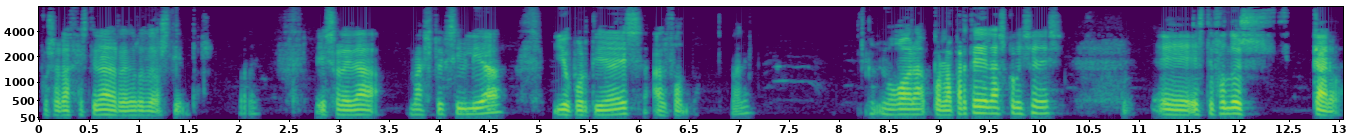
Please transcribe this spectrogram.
pues ahora gestiona alrededor de 200. Eso le da más flexibilidad y oportunidades al fondo. Luego ahora, por la parte de las comisiones, eh, este fondo es caro,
